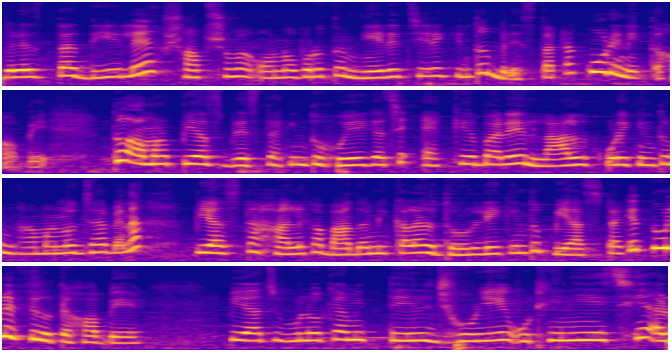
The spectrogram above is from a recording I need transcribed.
বেরেস্তা দিলে সবসময় অনবরত নেড়ে চেড়ে কিন্তু বেরেস্তাটা করে নিতে হবে। তো আমার পেঁয়াজ ব্রেস্তা কিন্তু হয়ে গেছে, একেবারে লাল করে কিন্তু নামানো যাবে না। পেঁয়াজটা হালকা বাদামি কালার ধরলেই কিন্তু পেঁয়াজটাকে তুলে ফেলতে হবে। পেঁয়াজগুলোকে আমি তেল ঝরিয়ে উঠিয়ে নিয়েছি আর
